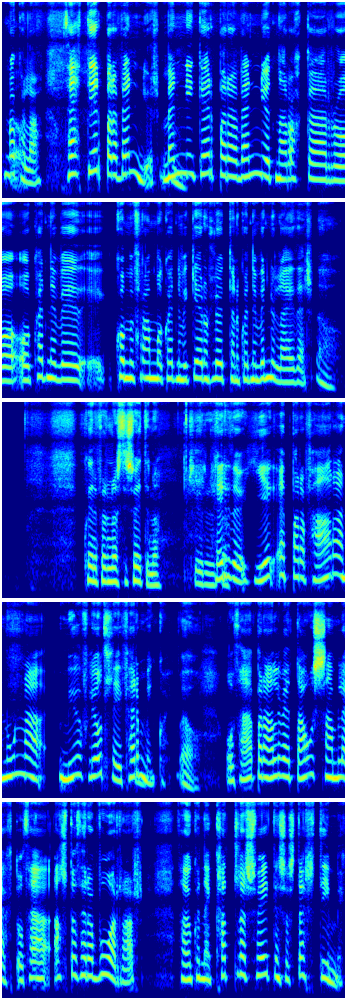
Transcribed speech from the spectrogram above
nokkvæmlega. Þetta er bara vennjur. Menning er bara vennjurnar okkar og, og hvernig við komum fram og hvernig við gerum hlutin og hvernig vinnulagið er. Já. Hvernig fyrir næst í sveitina? Heyrðu, ég er bara að fara núna mjög fljóðlega í fermingu. Já og það er bara alveg dásamlegt og það alltaf þeirra vorar það er einhvern veginn kallar sveitin svo stert í mig.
